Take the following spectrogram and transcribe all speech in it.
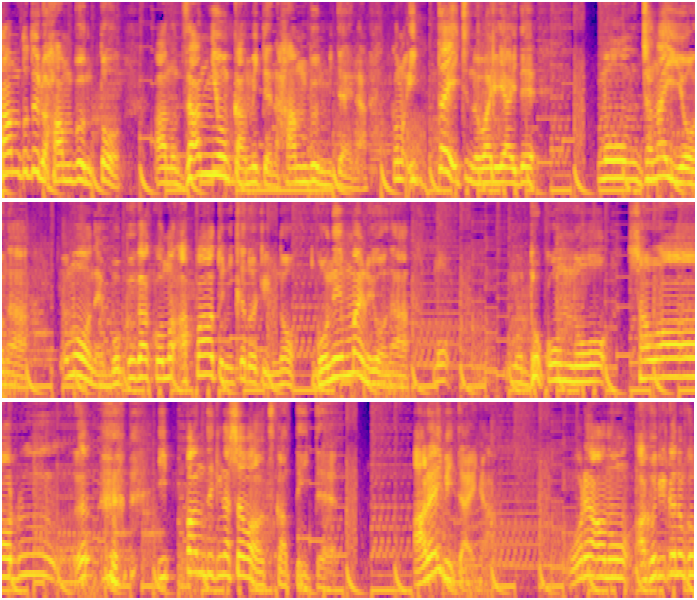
ゃんと出る半分とあの残尿感みたいな半分みたいなこの1対1の割合でもうじゃないようなもうね僕がこのアパートに来た時の5年前のようなもうもうどこのシャワール 一般的なシャワーを使っていてあれ？みたいな。俺あのアフリカの子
